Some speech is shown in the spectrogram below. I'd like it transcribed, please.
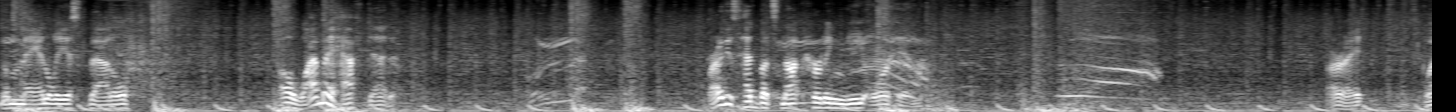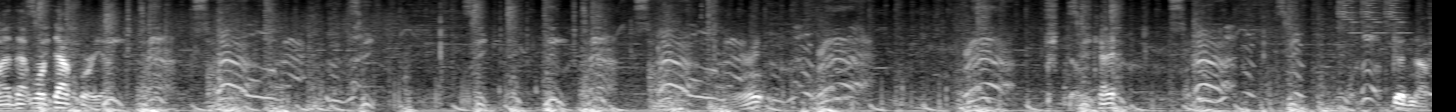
The manliest battle. Oh, why am I half dead? Why are these headbutts not hurting me or him? Alright. Glad that worked out for you. Good enough.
